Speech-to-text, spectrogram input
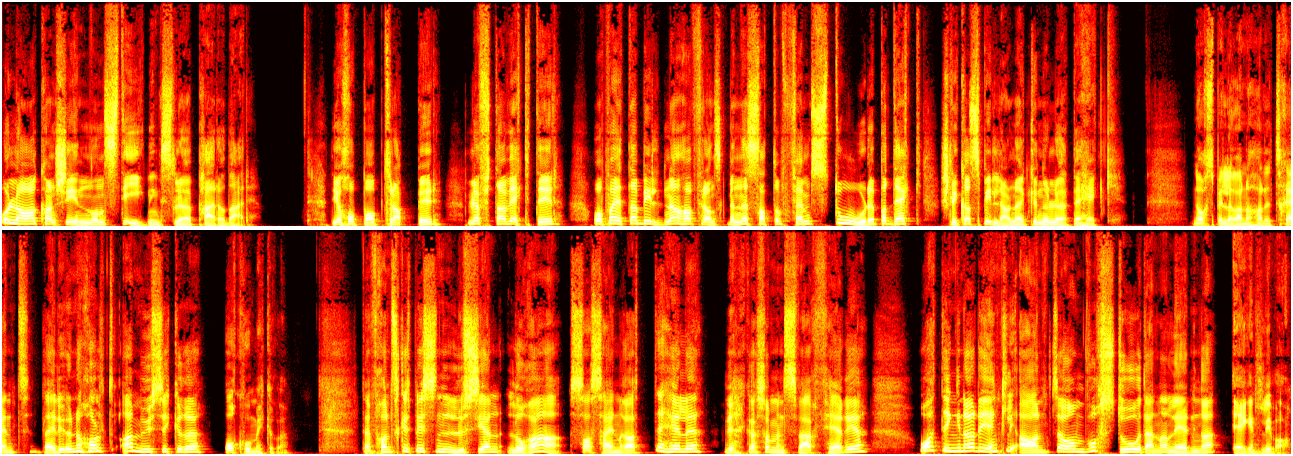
og la kanskje inn noen stigningsløp her og der. De hoppa opp trapper, løfta vekter, og på et av bildene har franskmennene satt opp fem stoler på dekk slik at spillerne kunne løpe hekk. Når spillerne hadde trent, ble de underholdt av musikere og komikere. Den franske spissen Lucien Laurent sa senere at det hele virka som en svær ferie, og at ingen av de egentlig ante om hvor stor denne anledninga egentlig var.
